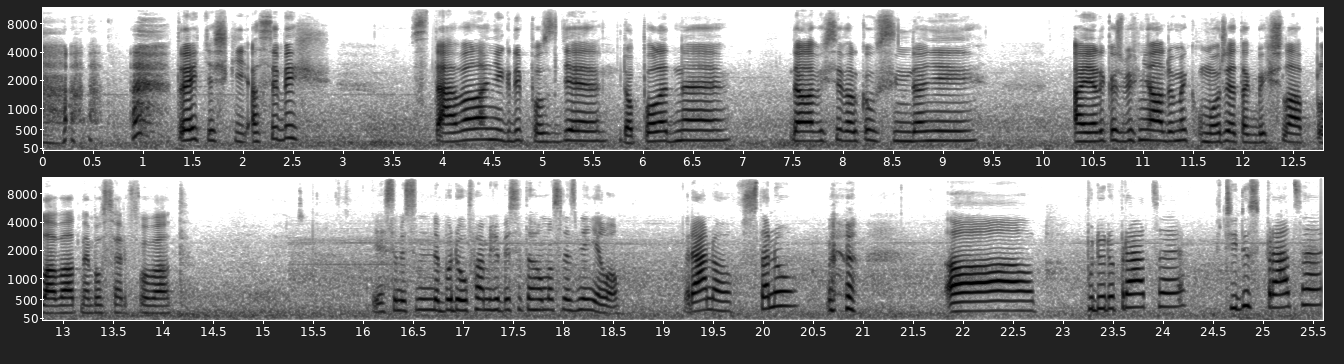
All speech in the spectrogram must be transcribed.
To je těžký. Asi bych vstávala někdy pozdě dopoledne, dala bych si velkou snídani a jelikož bych měla domek u moře, tak bych šla plavat nebo surfovat. Já si myslím, nebo doufám, že by se toho moc nezměnilo. Ráno vstanu a půjdu do práce, přijdu z práce,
